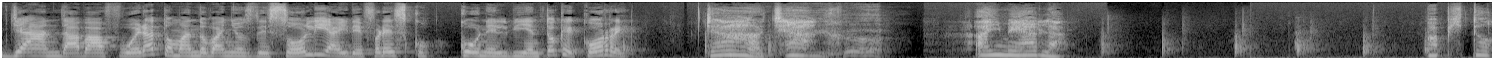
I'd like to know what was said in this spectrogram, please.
Ya andaba afuera tomando baños de sol y aire fresco, con el viento que corre. Ya, ya. Ahí me habla. Papito,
